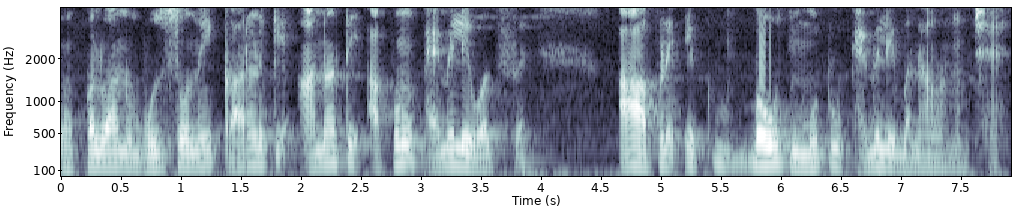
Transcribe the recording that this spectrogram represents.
મોકલવાનું ભૂલશો નહીં, કારણ કે આનાથી આપણું ફેમિલી વધશે. આ આપણે એક બહુ જ મોટું ફેમિલી બનાવવાનું છે.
